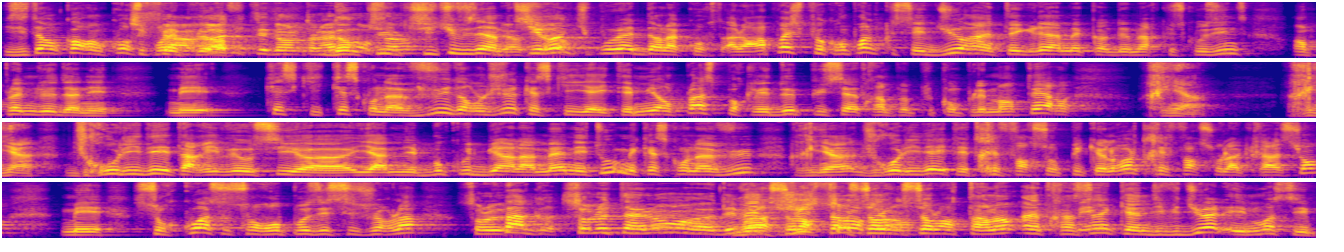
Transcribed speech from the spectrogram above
Ils étaient encore en course Tu pour fais les playoffs. run, dans- dans la Donc, course, tu- hein. si tu faisais un Bien petit sûr. run, tu pouvais être dans la course. Alors après, je peux comprendre que c'est dur à intégrer un mec comme de Marcus Cousins en plein milieu d'année. Mais qu'est-ce qu'on a vu dans le jeu? Qu'est-ce qui a été mis en place pour que les deux puissent être un peu plus complémentaires? Rien. Rien. Drew Holiday est arrivé aussi, euh, il a amené beaucoup de bien à la main et tout, mais qu'est-ce qu'on a vu? Rien. Drew Holiday était très fort sur pick and roll, très fort sur la création, mais sur quoi se sont reposés ces joueurs-là? Sur sur le talent euh, des Voilà, mecs, sur, leur, juste sur leur sur- talent. sur leur talent intrinsèque et individuel, et moi c'est...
